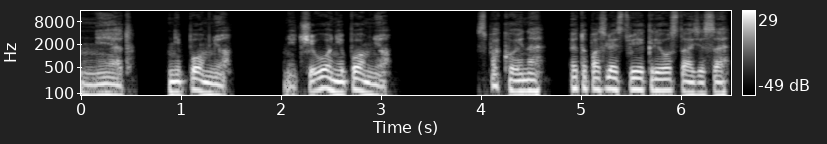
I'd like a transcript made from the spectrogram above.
Нет, не помню. Ничего не помню. Спокойно. Это последствия криостазиса.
